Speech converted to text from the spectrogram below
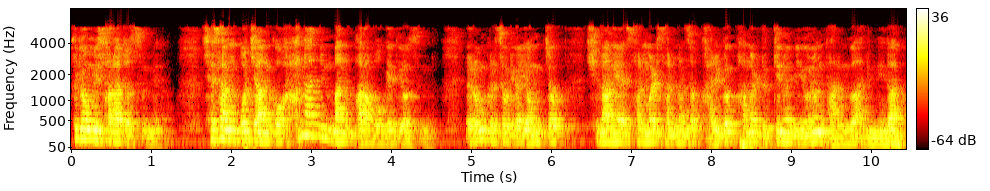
두려움이 사라졌습니다. 세상 보지 않고 하나님만 바라보게 되었습니다. 여러분 그래서 우리가 영적 신앙의 삶을 살면서 갈급함을 느끼는 이유는 다른 거 아닙니다.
